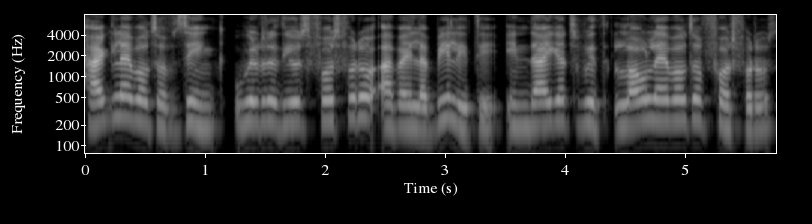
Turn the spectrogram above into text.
high levels of zinc will reduce phosphorus availability in diets with low levels of phosphorus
